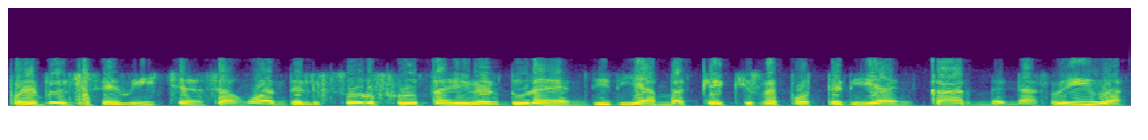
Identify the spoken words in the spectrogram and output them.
por ejemplo el ceviche en San Juan del Sur, frutas y verduras en Diriamba, queque y repostería en Cárdenas, arriba,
